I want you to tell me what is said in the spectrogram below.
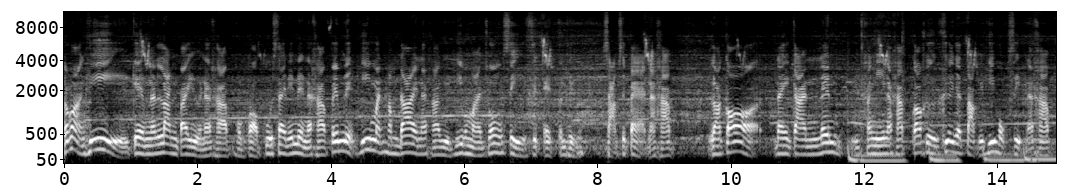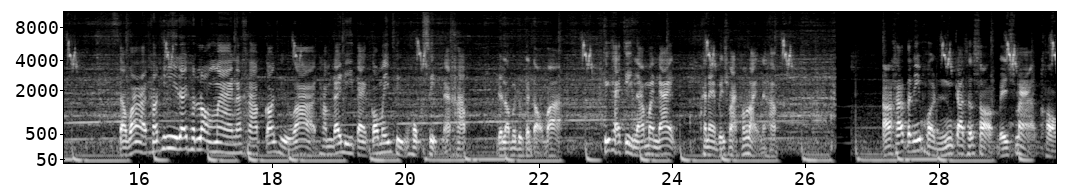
ระหว่างที่เกมนั้นลั่นไปอยู่นะครับ ผมก็พูดแทรกนิดหนึ่งนะครับ เฟรมเรทที่มันทำได้นะครับ อยู่ที่ประมาณช่วง 41จนถึง 38 นะครับ แล้วก็ในการเล่นครั้งนี้นะครับ ก็คือเครื่องจะตับอยู่ที่ 60 นะครับ แต่ว่าเท่าที่ได้ทดลองมานะครับ ก็ถือว่าทำได้ดีแต่ก็ไม่ถึง 60 นะครับ เดี๋ยวเรามาดูกันต่อว่า ที่แท้จริงแล้วมันได้คะแนนเบสมาร์เท่าไหร่นะครับ เอาละครับ ตอนนี้ผลการทดสอบ benchmark ของ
